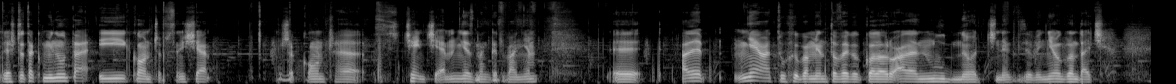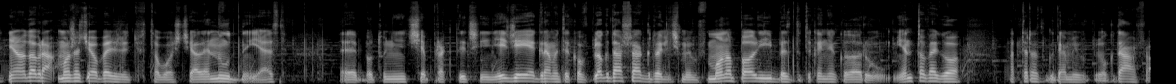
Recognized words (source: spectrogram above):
Jeszcze tak minutę i kończę, w sensie, że kończę z cięciem, nie z nagrywaniem. Yy, ale nie ma tu chyba miętowego koloru, ale nudny odcinek, widzowie, nie oglądajcie. Nie no dobra, możecie obejrzeć w całości, ale nudny jest. Yy, bo tu nic się praktycznie nie dzieje, gramy tylko w Block Dasha, graliśmy w Monopoly bez dotykania koloru miętowego, a teraz gramy w Block Dasha.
